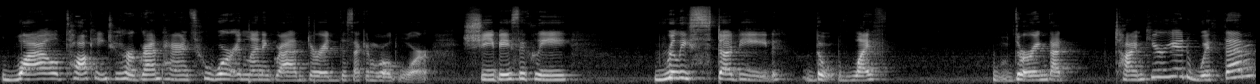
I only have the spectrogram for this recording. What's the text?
while talking to her grandparents who were in Leningrad during the Second World War. She basically really studied the life during that time period with them.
